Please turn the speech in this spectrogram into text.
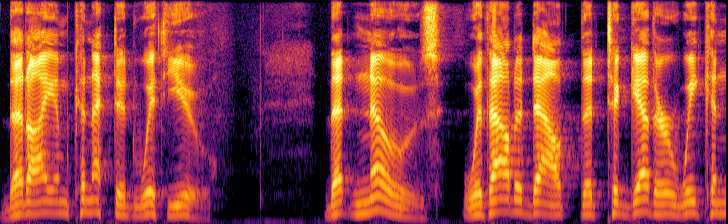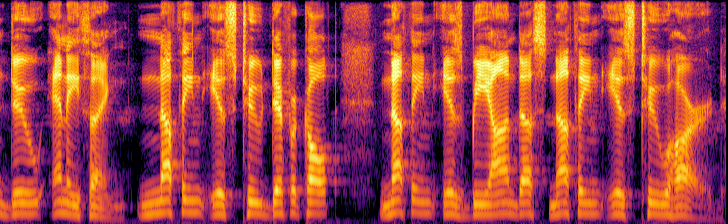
that I am connected with you, that knows without a doubt that together we can do anything. Nothing is too difficult, nothing is beyond us, nothing is too hard.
